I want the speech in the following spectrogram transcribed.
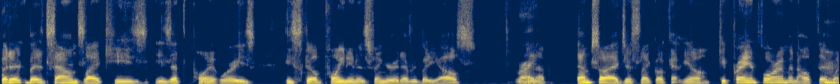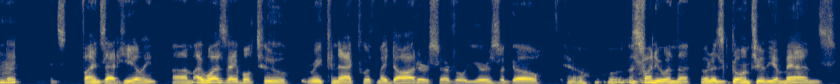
but it but it sounds like he's he's at the point where he's he's still pointing his finger at everybody else Right. and up them so i just like okay you know keep praying for him and hope that one day he finds that healing um, i was able to reconnect with my daughter several years ago you know it's funny when the when i was going through the amends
